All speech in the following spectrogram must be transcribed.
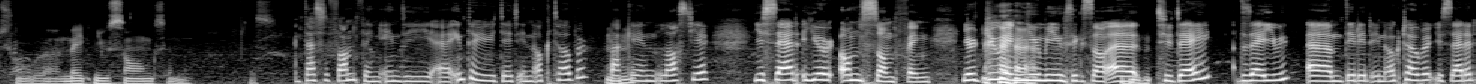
to uh, make new songs and yes. And that's the fun thing. In the uh, interview you did in October, back Mhm. in last year, you said you're on something. You're doing new music so, uh, today. The day you um, did it in October, you said it,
